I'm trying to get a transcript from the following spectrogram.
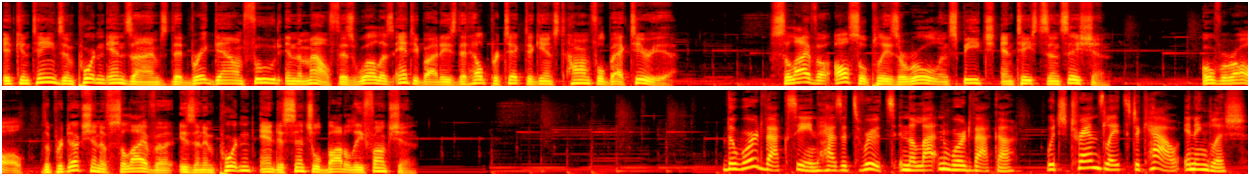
It contains important enzymes that break down food in the mouth as well as antibodies that help protect against harmful bacteria. Saliva also plays a role in speech and taste sensation. Overall, the production of saliva is an important and essential bodily function. The word vaccine has its roots in the Latin word vacca, which translates to cow in English.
